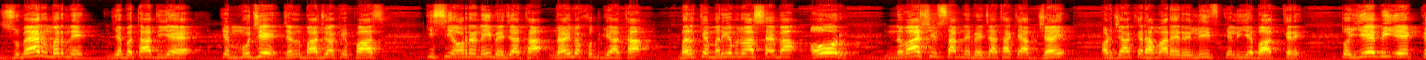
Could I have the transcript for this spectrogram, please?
زبیر عمر نے یہ بتا دیا ہے کہ مجھے جنرل باجوہ کے پاس کسی اور نے نہیں بھیجا تھا، نہ ہی میں خود گیا تھا، بلکہ مریم نواز صاحبہ اور نواز شریف صاحب نے بھیجا تھا کہ آپ جائیں اور جا کر ہمارے ریلیف کے لیے بات کریں۔ تو یہ بھی ایک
